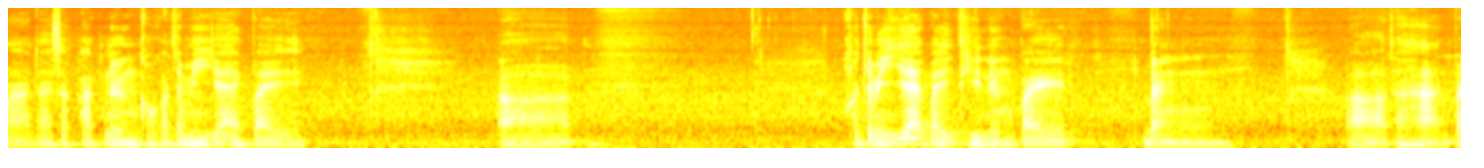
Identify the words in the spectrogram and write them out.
มาได้สักพักหนึ่งเขาก็จะมีแยกไป เขาจะมีแยกไปอีกทีหนึ่งไปแบ่งทหารไป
